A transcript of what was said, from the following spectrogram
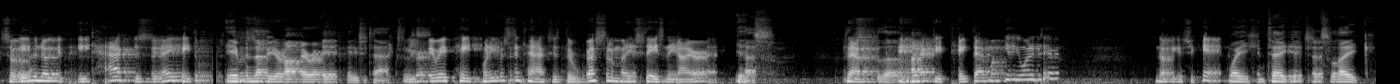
So even though you pay taxes, they pay even though your IRA pays taxes. your IRA paid twenty percent taxes, the rest of the money stays in the IRA. Yes. Now, So the- can you actually take that money if you wanted to? Do? No, I guess you can't. Well, you can take it just like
